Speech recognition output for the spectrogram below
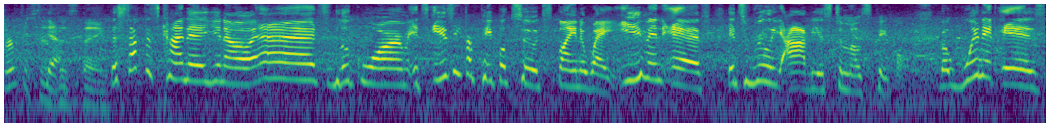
surfaces this thing. The stuff that's kind of, you know, eh, it's lukewarm, it's easy for people to explain away, even if it's really obvious to most people. But when it is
